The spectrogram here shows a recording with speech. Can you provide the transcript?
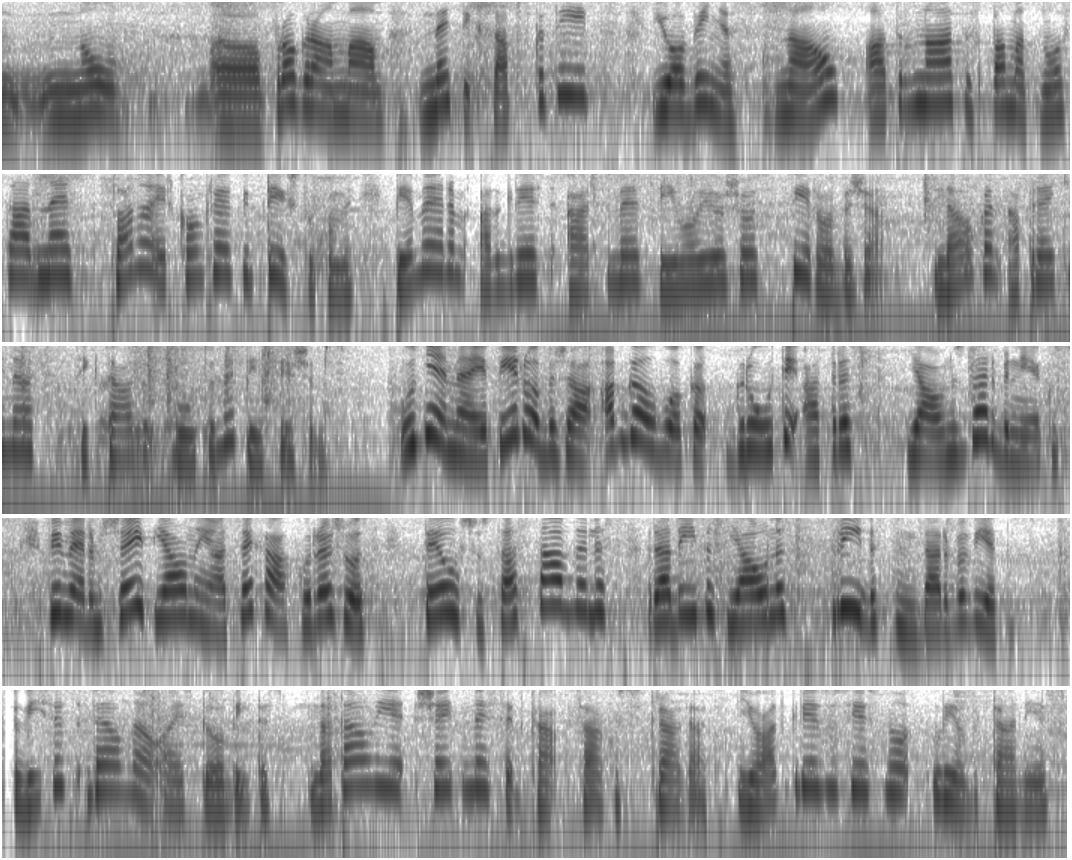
programmām netiks apskatītas, jo viņas nav atrunātas pamatnostādnēs. Plānā ir konkrēti priekšlikumi, piemēram, atgriezt ārzemēs dzīvojošos pierobežā. Nav gan aprēķināts, cik tādu būtu nepieciešams. Uzņēmēja pierobežā apgalvo, ka grūti atrast jaunus darbiniekus. Piemēram, šeit jaunajā cehā, kur ražos telšu sastāvdaļas, radītas jaunas 30 darba vietas. Visas vēl nav aizpildītas. Natālija šeit nesen kā sākusi strādāt, jo atgriezusies no Lielbritānijas.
